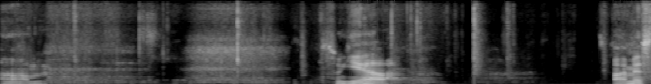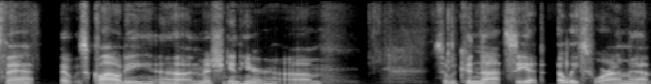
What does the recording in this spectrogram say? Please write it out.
Um, so yeah, I missed that. It was cloudy uh, in Michigan here, um, so we could not see it. At least where I'm at.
